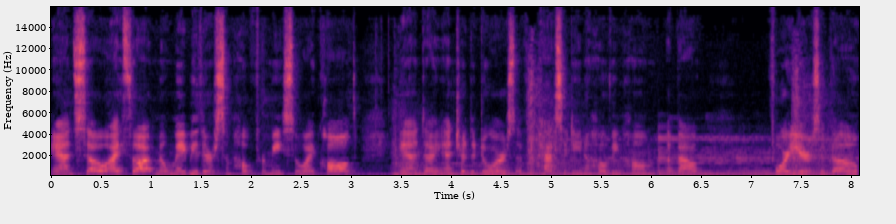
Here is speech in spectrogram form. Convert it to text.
And so I thought, well, maybe there's some hope for me. So I called and I entered the doors of the Pasadena Hoving Home about four years ago,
